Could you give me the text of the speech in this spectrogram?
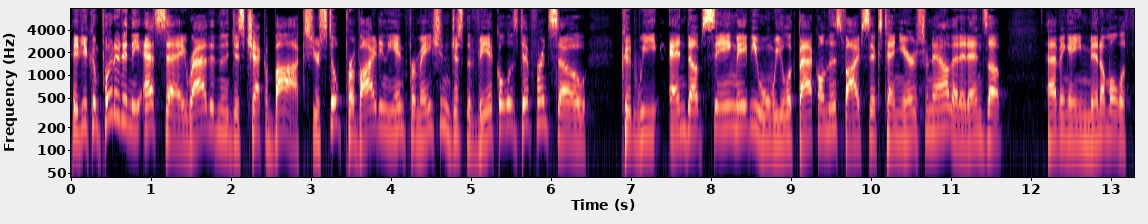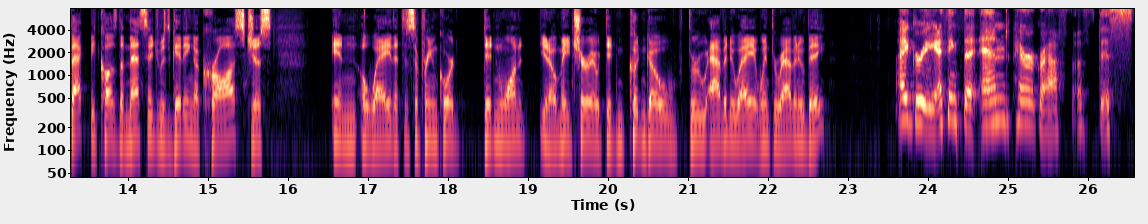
If you can put it in the essay rather than just check a box, you're still providing the information, just the vehicle is different. So, could we end up seeing maybe when we look back on this five, six, ten years from now that it ends up having a minimal effect because the message was getting across just in a way that the Supreme Court didn't want to, you know, made sure it didn't couldn't go through Avenue A, it went through Avenue B? I agree. I think the end paragraph of this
